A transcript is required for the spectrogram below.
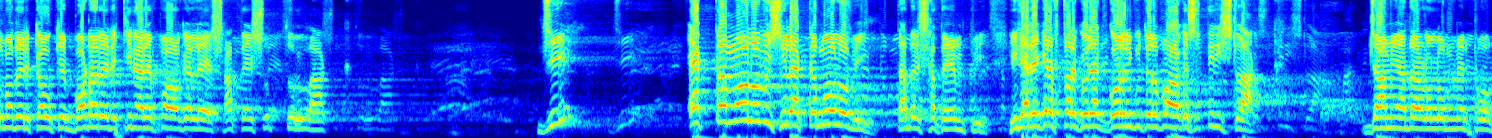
তোমাদের কাউকে বর্ডারের কিনারে পাওয়া গেলে সাথে সত্তর লাখ। জি? একটা মৌলবী ছিল, একটা মৌলবী, তাদের সাথে এমপি। ইডারে গ্রেফতার করে গড়ের ভিতরে পাওয়া গেছে তিরিশ লাখ। জামিয়া দারুল পর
